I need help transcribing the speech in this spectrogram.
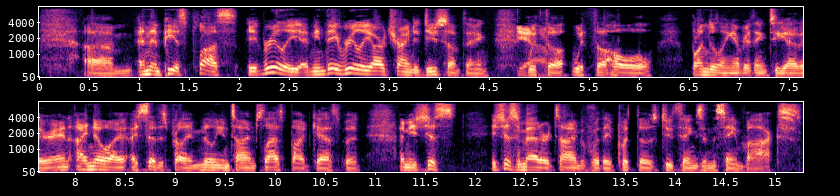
Um, and then PS Plus, it really, I mean, they really are trying to do something yeah. with the with the whole bundling everything together. And I know I, I said this probably a million times last podcast, but I mean, it's just it's just a matter of time before they put those two things in the same box.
